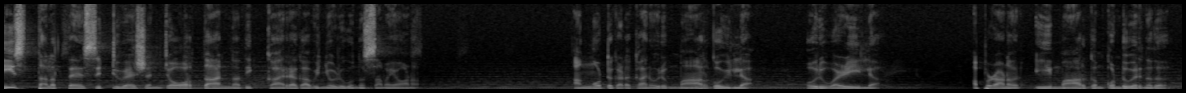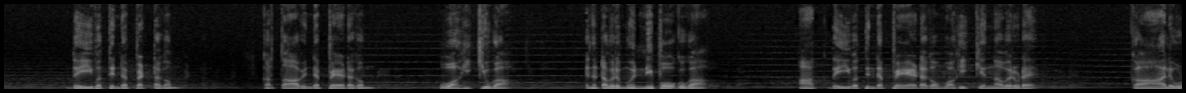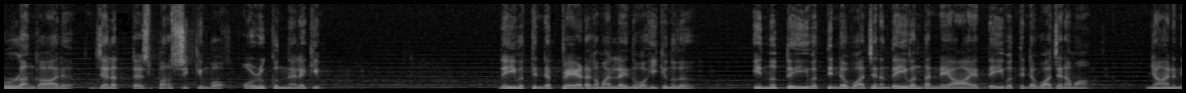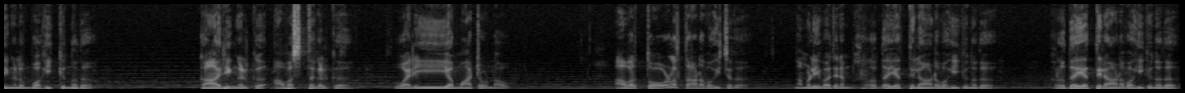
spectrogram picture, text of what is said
ഈ സ്ഥലത്തെ situation Jordan നദി കര കവിഞ്ഞൊഴുകുന്ന സമയമാണ്. അങ്ങോട്ട് കടക്കാൻ ഒരു മാർഗവും ഇല്ല ഒരു വഴിയില്ല. അപ്പോഴാണ് ഈ മാർഗം കൊണ്ടുവരുന്നത്. ദൈവത്തിന്റെ പെട്ടകം കർത്താവിന്റെ പേടകം വഹിക്കുക എന്നിട്ട് അവർ മുന്നിൽ പോകുക. ആ ദൈവത്തിന്റെ പേടകം വഹിക്കുന്നവരുടെ കാൽ ഉള്ളം കാൽ ജലത്തെ സ്പർശിക്കുമ്പോൾ ഒഴുക്കും നിലയ്ക്കും. ദൈവത്തിന്റെ പേടകമല്ല ഇന്ന് വഹിക്കുന്നത്. ഇന്ന് ദൈവത്തിന്റെ വചനം ദൈവം തന്നെയായ ദൈവത്തിന്റെ വചനമാ ഞാൻ നിങ്ങളും വഹിക്കുന്നത്. കാര്യങ്ങൾക്ക് അവസ്ഥകൾക്ക് വലിയ മാറ്റം ഉണ്ടാവും. അവർ തോളത്താണ് വഹിച്ചത്. നമ്മൾ ഈ വചനം ഹൃദയത്തിലാണ് വഹിക്കുന്നത്. ഹൃദയത്തിലാണ് വഹിക്കുന്നത്.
